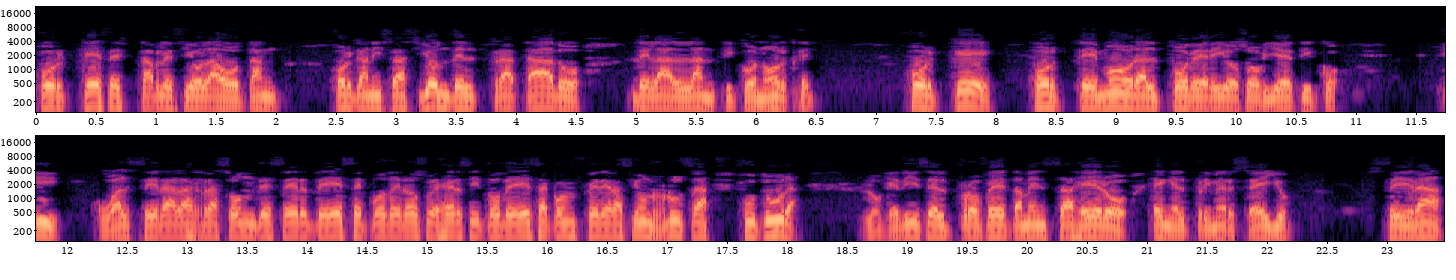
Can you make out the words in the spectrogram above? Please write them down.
¿Por qué se estableció la OTAN, organización del Tratado del Atlántico Norte? ¿Por qué? Por temor al poderío soviético. Y ¿Cuál será la razón de ser de ese poderoso ejército de esa confederación rusa futura? Lo que dice el profeta mensajero en el primer sello será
